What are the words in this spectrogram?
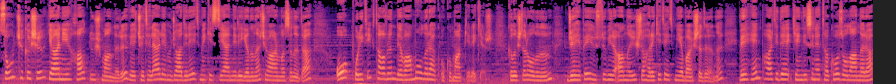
Son çıkışı yani halk düşmanları ve çetelerle mücadele etmek isteyenleri yanına çağırmasını da o politik tavrın devamı olarak okumak gerekir. Kılıçdaroğlu'nun CHP üstü bir anlayışla hareket etmeye başladığını ve hem partide kendisine takoz olanlara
